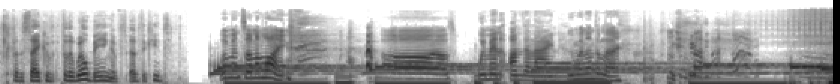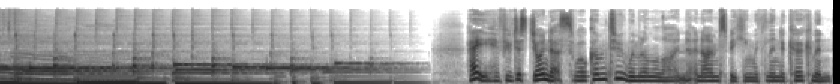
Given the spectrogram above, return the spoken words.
for the sake of for the well-being of of the kids. Women's on the line. oh, women on the line. Women on the line. Hey, if you've just joined us, welcome to Women on the Line, and I'm speaking with Linda Kirkman,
